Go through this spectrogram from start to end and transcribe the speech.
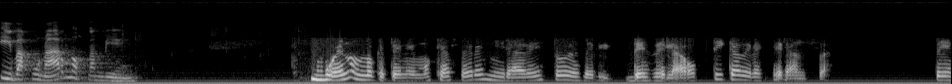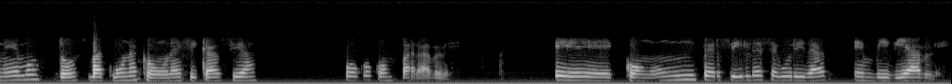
Y vacunarnos también. Bueno, lo que tenemos que hacer es mirar esto desde, desde la óptica de la esperanza. Tenemos dos vacunas con una eficacia poco comparable eh, con un perfil de seguridad envidiable.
